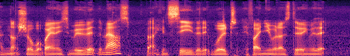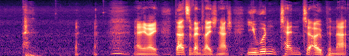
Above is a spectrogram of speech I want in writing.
I'm not sure what way I need to move it, the mouse, but I can see that it would if I knew what I was doing with it. anyway, that's a ventilation hatch. You wouldn't tend to open that.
